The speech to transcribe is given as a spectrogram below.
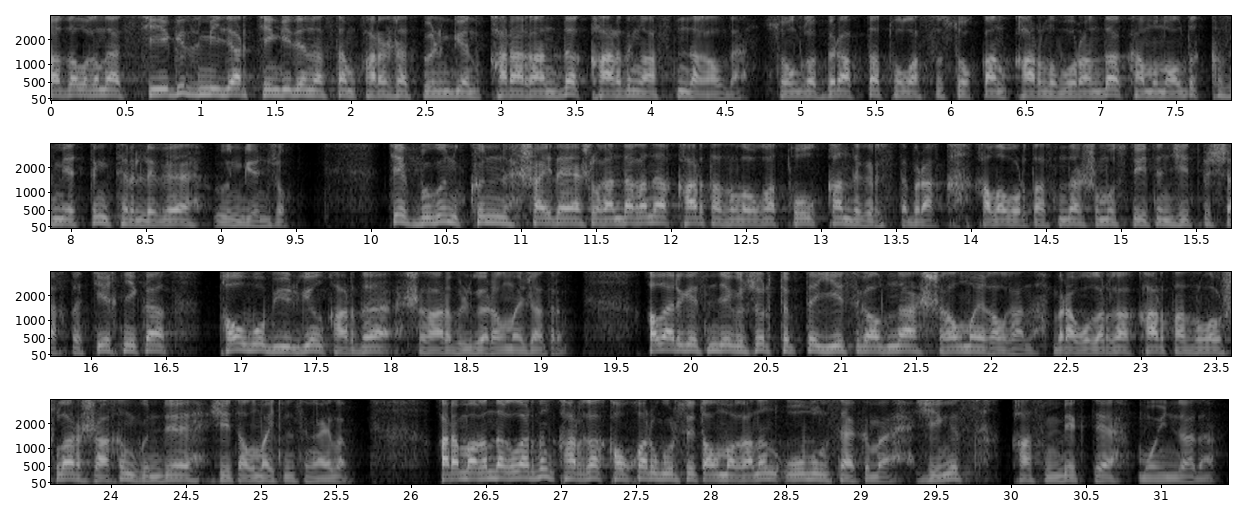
Тазалығына 8 миллиард теңгеден астам қаражат бөлінген Қарағанды қардың астында қалды. Соңғы бір апта толасы соққан қарлы боранда коммуналдық қызметтің тірлігі өнген жоқ. Тек бүгін күн шайдай ашылғанда ғана қар тазалауға толыққанды кірісті. Бірақ қала ортасында жұмыс істейтін 70 шақты техника тау боп үйілген қарды шығарып үлгере алмай жатыр. Қала іргесіндегі жұрт тіпті есік алдына шыға алмай қалған. Бірақ оларға қар тазалаушылар жақын күнде жете алмайтын сыңайлы. Қарамағындағылардың қарға қауқар көрсете алмағанын облыс әкімі Жеңіс Қасымбек те мойындады.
